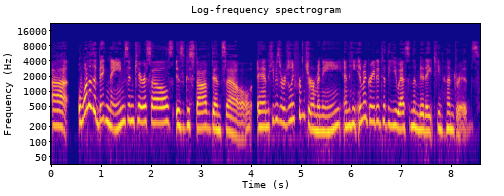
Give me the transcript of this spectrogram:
Uh, one of the big names in carousels is Gustav Dentzel, and he was originally from Germany, and he immigrated to the U.S. in the mid 1800s.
